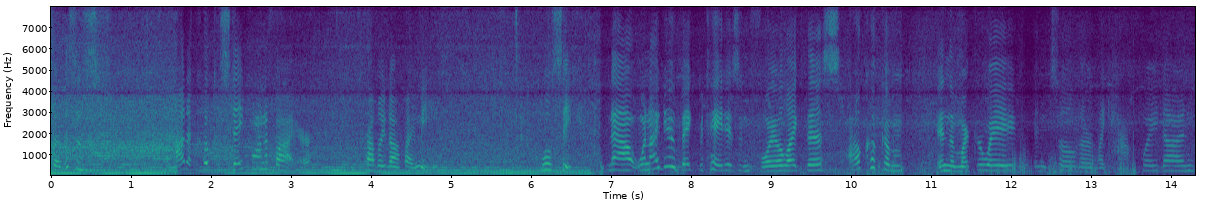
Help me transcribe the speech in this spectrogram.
So this is how to cook a steak on a fire. Probably not by me We'll see. Now, when I do baked potatoes in foil like this, I'll cook them in the microwave until they're like halfway done.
